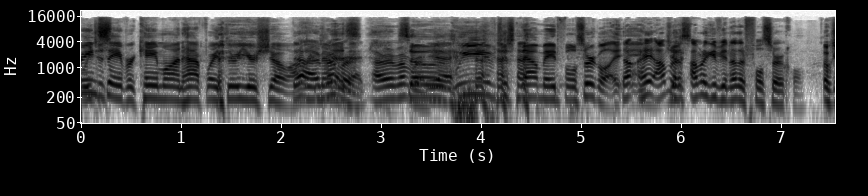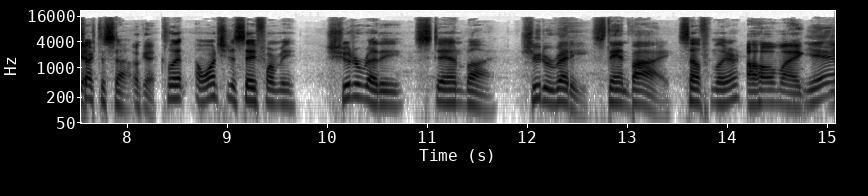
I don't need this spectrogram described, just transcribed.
we just- screensaver came on halfway through your show. Yeah, I I remember, remember. that. I remember. So Yeah. we've just now made full circle. No, hey, I'm Just- gonna, I'm gonna give you another full circle. Okay. Check this out. Okay. Clint, I want you to say for me, shooter ready, stand by. Shooter ready. Stand by. Sound familiar? oh my Yeah.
